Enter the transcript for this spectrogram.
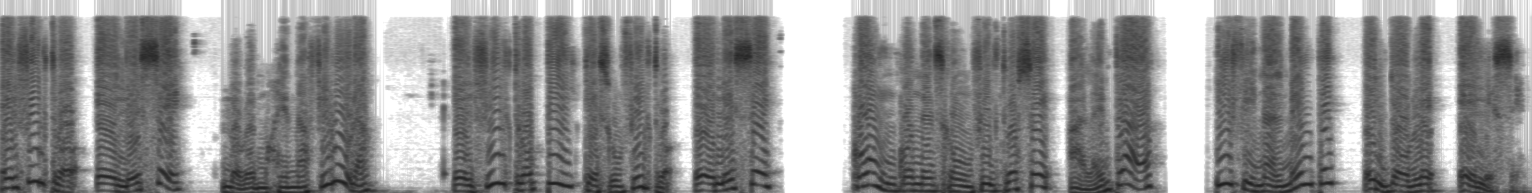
El filtro LC lo vemos en la figura. El filtro Pi, que es un filtro LC con un, con filtro C a la entrada. Y finalmente el doble LC.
